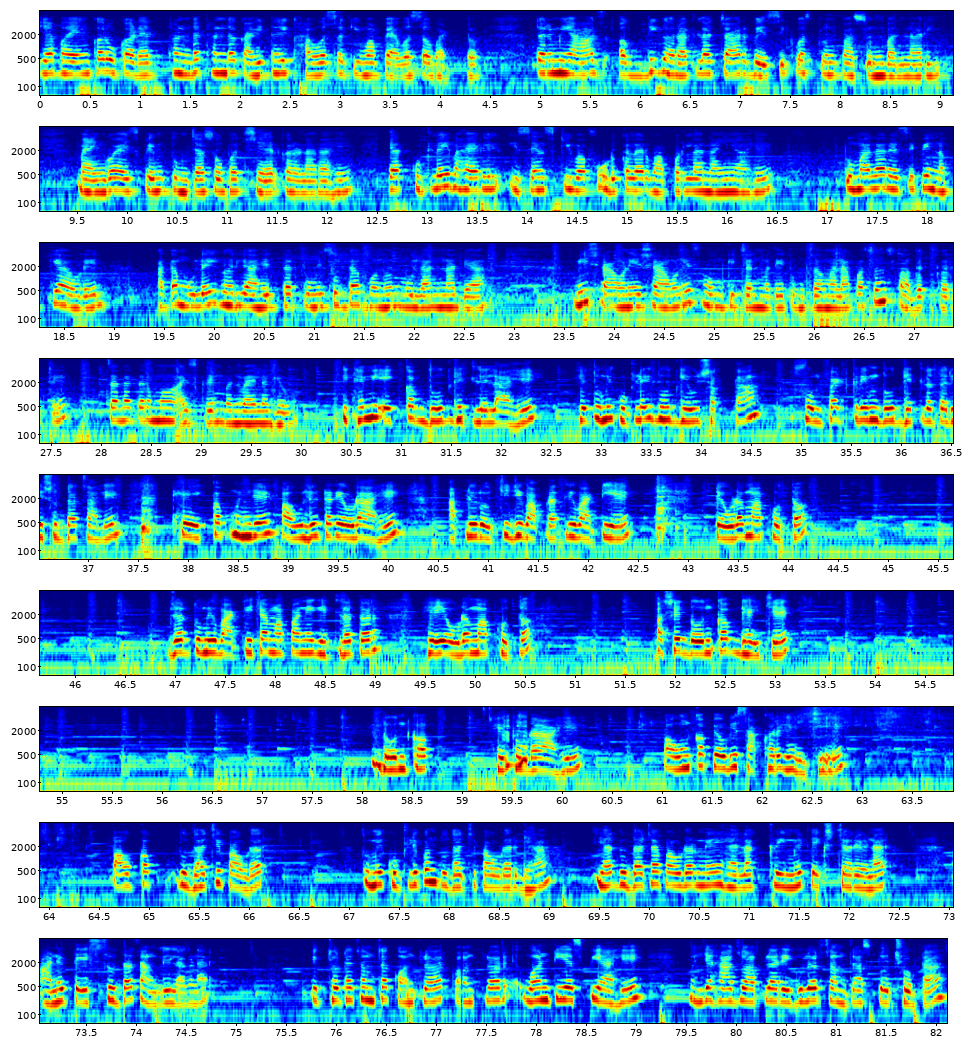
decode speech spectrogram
या भयंकर उकाड्यात थंड थंड काहीतरी खावंसं किंवा प्यावंसं वाटतं. तर मी आज अगदी घरातल्या चार बेसिक वस्तूंपासून बनणारी मँगो आईस्क्रीम तुमच्यासोबत शेअर करणार आहे. त्यात कुठलेही बाहेरील इसेन्स किंवा फूड कलर वापरला नाही आहे. तुम्हाला रेसिपी नक्की आवडेल. आता मुलंही घरी आहेत तर तुम्हीसुद्धा बनवून मुलांना द्या. मी श्रावणी श्रावणीच होम किचनमध्ये तुमचं मनापासून स्वागत करते. चला तर मग आईस्क्रीम बनवायला घेऊ. इथे मी एक कप दूध घेतलेलं आहे. हे तुम्ही कुठलंही दूध घेऊ शकता. फुल फॅट क्रीम दूध घेतलं तरी सुद्धा चालेल. हे एक कप म्हणजे पाऊ लिटर एवढं आहे. आपली रोजची जी वापरातली वाटी आहे तेवढं माप होतं. जर तुम्ही वाटीच्या मापाने घेतलं तर हे एवढं माप होतं. असे दोन कप घ्यायचे आहेत. दोन कप. हे थोडं आहे. पाऊण कप एवढी साखर घ्यायची आहे. पाव कप दुधाची पावडर. तुम्ही कुठली पण दुधाची पावडर घ्या. या दुधाच्या पावडरने ह्याला क्रीमी टेक्स्चर येणार आणि टेस्टसुद्धा चांगली लागणार. एक छोटा चमचा cornflour cornflour one T S P आहे. म्हणजे हा जो आपला रेग्युलर चमचा असतो छोटा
